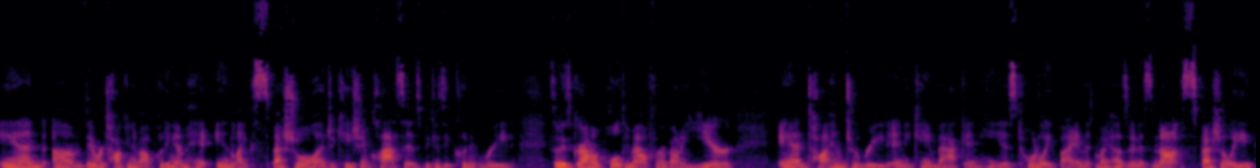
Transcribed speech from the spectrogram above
And um, they were talking about putting him in like special education classes because he couldn't read. So his grandma pulled him out for about a year and taught him to read and he came back and he is totally fine. My husband is not specially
